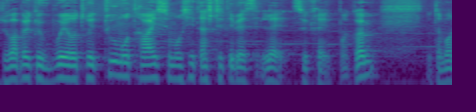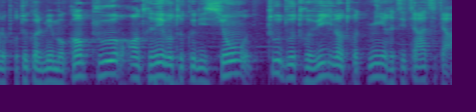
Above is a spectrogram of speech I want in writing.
Je vous rappelle que vous pouvez retrouver tout mon travail sur mon site https notamment le protocole MemoCamp pour entraîner votre cognition toute votre vie, l'entretenir, etc., etc.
